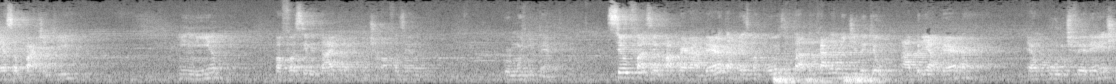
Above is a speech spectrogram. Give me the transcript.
essa parte aqui em linha para facilitar e para continuar fazendo por muito tempo. Se eu fazer com a perna aberta, a mesma coisa, tá? cada medida que eu abrir a perna, diferente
